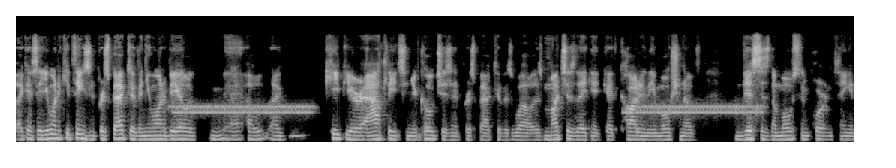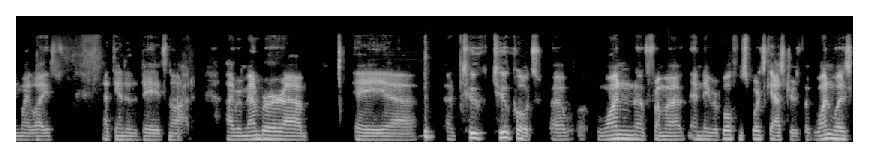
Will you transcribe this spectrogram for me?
like I say, you want to keep things in perspective, and you want to be able to uh, uh, keep your athletes and your coaches in perspective as well. As much as they can get caught in the emotion of this is the most important thing in my life, at the end of the day, it's not. I remember uh, a, uh, a, two two quotes. Uh, one from a, and they were both from sportscasters, but one was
